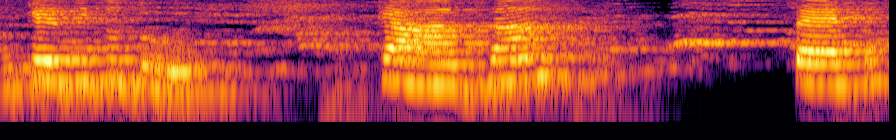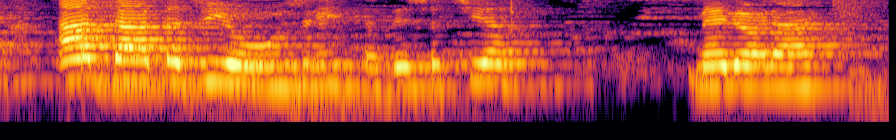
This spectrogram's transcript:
No quesito 2, casa, certo? A data de hoje. Eita, deixa eu te melhorar aqui.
